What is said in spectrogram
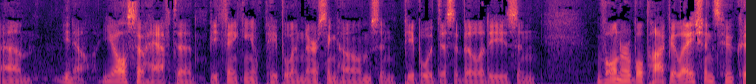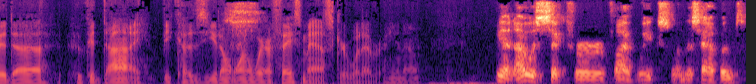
um, you know, you also have to be thinking of people in nursing homes and people with disabilities and vulnerable populations who could uh, who could die because you don't want to wear a face mask or whatever, you know. Yeah, and I was sick for five weeks when this happened.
